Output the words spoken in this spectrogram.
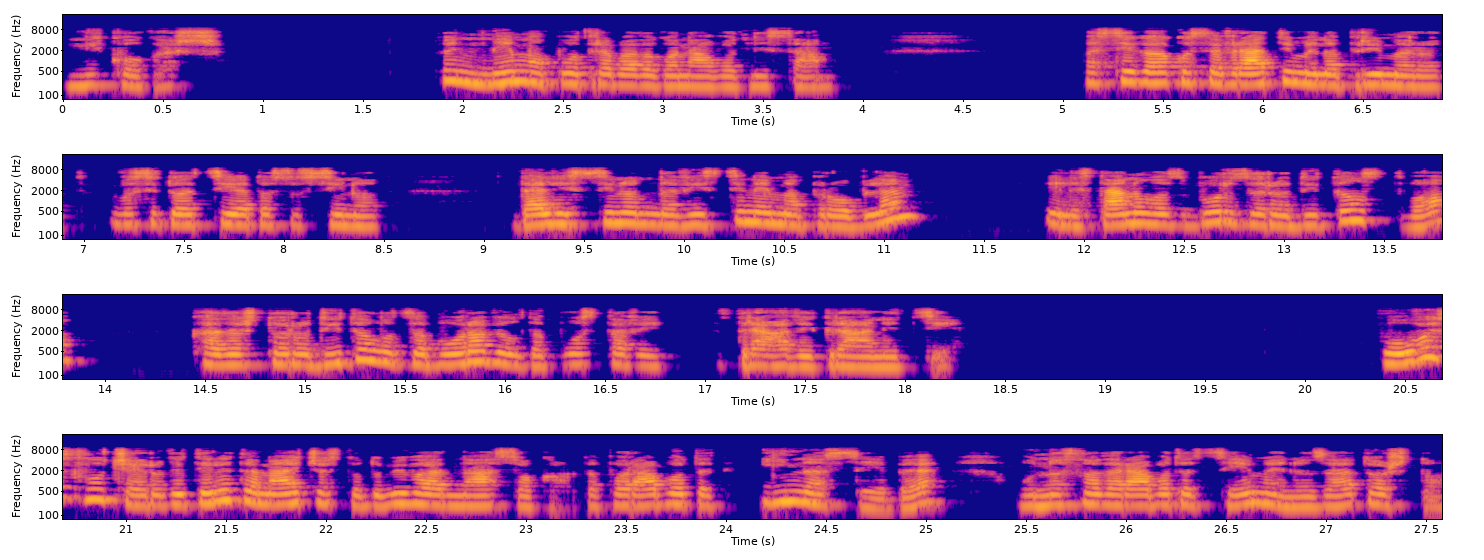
никогаш тој нема потреба да го наводни сам. Па сега ако се вратиме на примерот во ситуацијата со синот, дали синот на вистина има проблем или станува збор за родителство, каде што родителот заборавил да постави здрави граници. Во овој случај родителите најчесто добиваат насока да поработат и на себе, односно да работат семејно затоа што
